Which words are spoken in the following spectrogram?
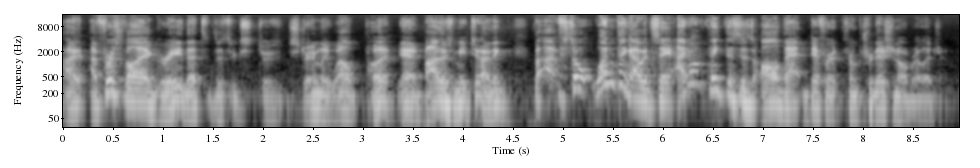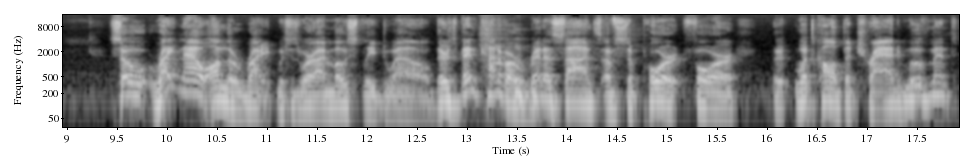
I, I, first of all, I agree. That's, that's extremely well put. Yeah, it bothers me too. I think, but I, so one thing I would say, I don't think this is all that different from traditional religion. So right now on the right, which is where I mostly dwell, there's been kind of a renaissance of support for uh, what's called the trad movement.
